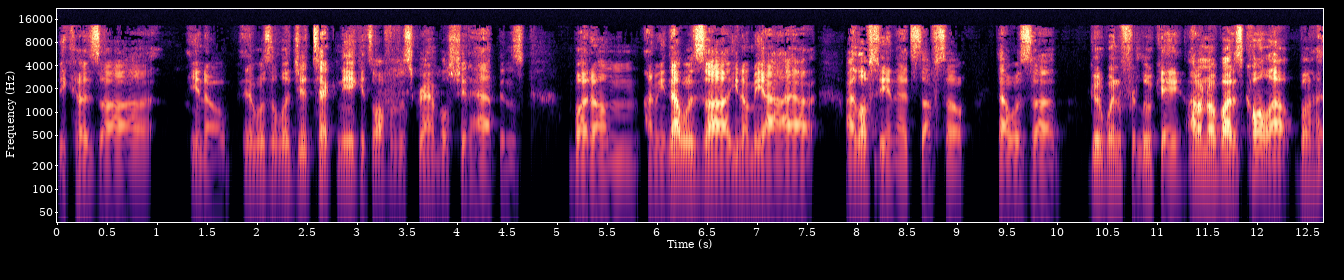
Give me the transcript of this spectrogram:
because uh, you know, it was a legit technique. It's off of a scramble. Shit happens. But um, I mean, that was uh, you know, me. I I, I love seeing that stuff. So that was a good win for Luque. I don't know about his call out, but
